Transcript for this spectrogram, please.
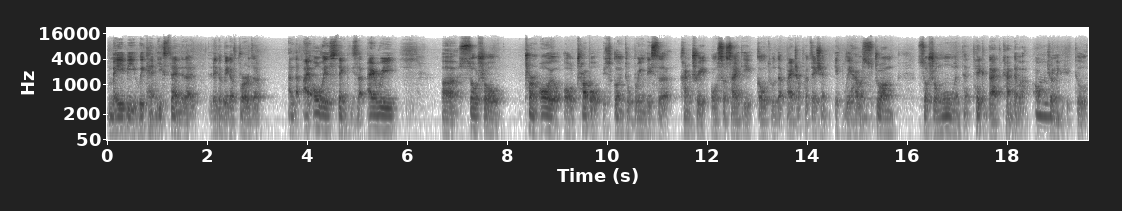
maybe we can extend it a little bit further. And I always think is that every uh, social turmoil or trouble is going to bring this uh, country or society go to the better position if we have a strong social movement that take that kind of opportunity mm. to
